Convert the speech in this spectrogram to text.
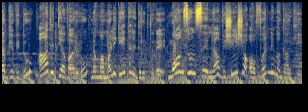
ಲಭ್ಯವಿದ್ದು ಆದಿತ್ಯವಾರವೂ ನಮ್ಮ ಮಳಿಗೆ ತೆರೆದಿರುತ್ತದೆ. ಮಾನ್ಸೂನ್ ಸೇಲ್ನ ವಿಶೇಷ ಆಫರ್ ನಿಮಗಾಗಿ.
